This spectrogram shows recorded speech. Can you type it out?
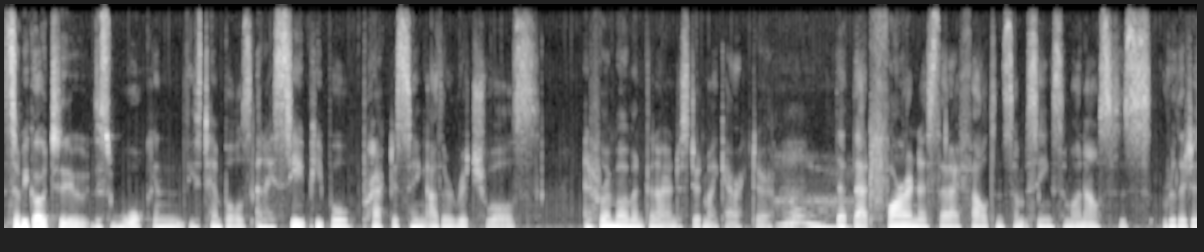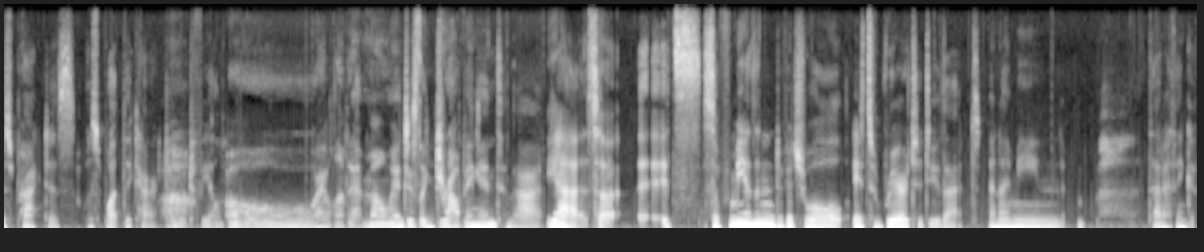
So we go to this walk in these temples, and I see people practicing other rituals. And for a moment, then I understood my character. That that foreignness that I felt in some seeing someone else's religious practice was what the character would feel. oh i love that moment just like dropping into that Yeah, so it's so for me as an individual, it's rare to do that, and I mean that I think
